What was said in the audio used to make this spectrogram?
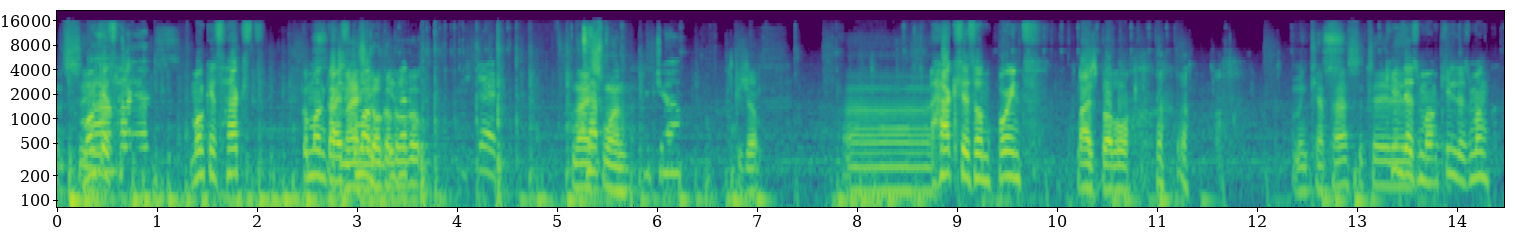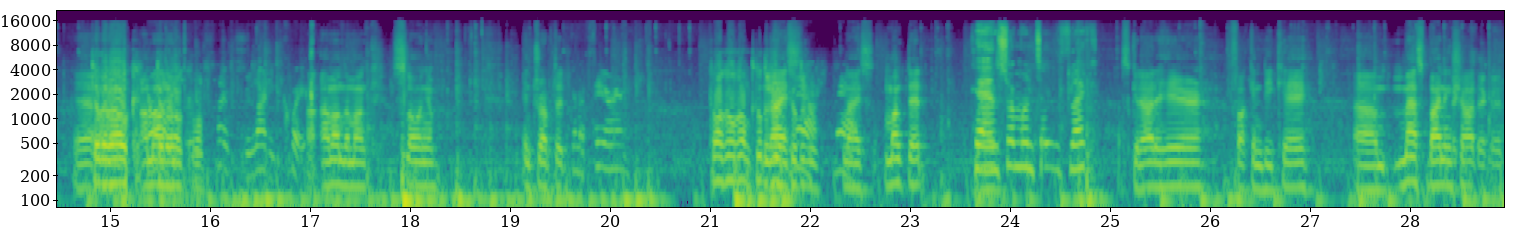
Let's see. Monk is hexed. Monk is hexed. Come on, guys, nice. come Go on. go go go. He's dead. Nice Tap. one. Good job. Good job. Uh, Hex is on point. Nice bubble. I'm incapacitated. Kill this monk, kill this monk. Yeah, Kill the I'm I'm on, the him. rogue. come on. So bloody quick. I- I'm on the monk. Slowing him. Interrupted. Gonna. Come on, come on, come on. Kill the Nice. rogue, kill the rogue. Now, Nice. Monk dead. Can Nice. someone take the flag? Let's get out of here. Fucking DK. Um, mass binding shot. Take it.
